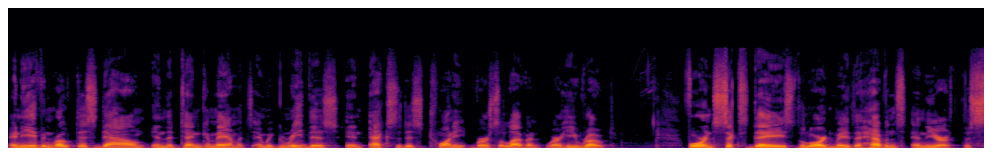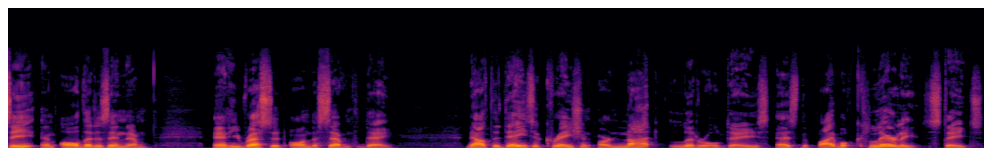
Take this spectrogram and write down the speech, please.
And he even wrote this down in the Ten Commandments, and we can read this in Exodus 20, verse 11, where he wrote, for in six days the Lord made the heavens and the earth, the sea and all that is in them, and he rested on the seventh day. Now, if the days of creation are not literal days, as the Bible clearly states,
